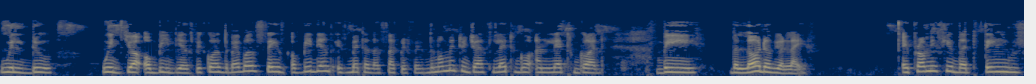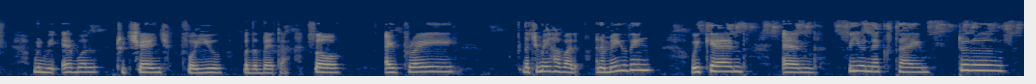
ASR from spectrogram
will do with your obedience because the Bible says obedience is better than sacrifice. The moment you just let go and let God be the Lord of your life, I promise you that things will be able to change for you for the better. So I pray that you may have an amazing weekend and see you next time. Toodles.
